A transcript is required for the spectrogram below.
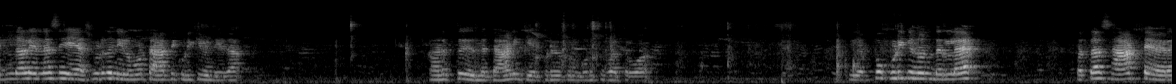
இருந்தாலும் என்ன செய்ய சுடுதண்ணியில் போட்டு ஆற்றி குடிக்க வேண்டியதுதான். அடுத்து இந்த டானிக் எப்படி இருக்குன்னு குடிச்சு பார்த்துருவோம். எப்போ குடிக்கணும்னு தெரில இப்போ தான் சாப்பிட்டேன் வேற.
